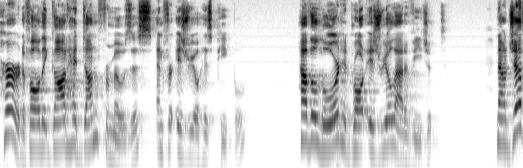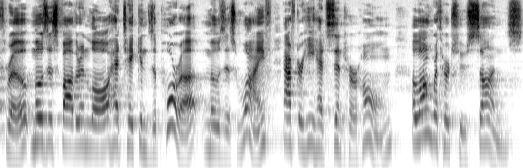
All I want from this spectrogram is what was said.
heard of all that God had done for Moses and for Israel his people, how the Lord had brought Israel out of Egypt. Now Jethro, Moses' father in law, had taken Zipporah, Moses' wife, after he had sent her home, along with her two sons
